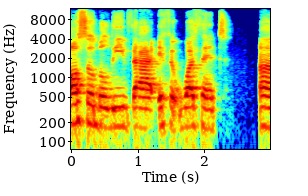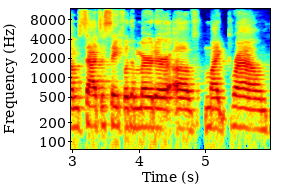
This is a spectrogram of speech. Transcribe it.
also believe that if it wasn't, um, sad to say for the murder of Mike Brown,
